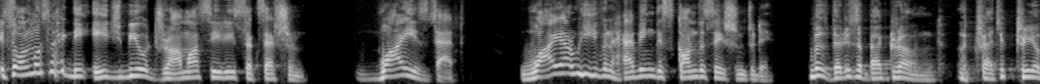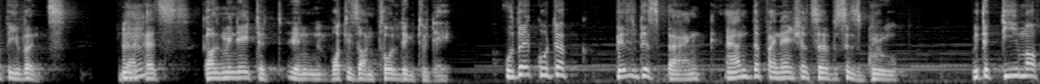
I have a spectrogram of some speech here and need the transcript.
It's almost like the HBO drama series Succession. Why is that? Why are we even having this conversation today? Well, there is a background, a trajectory of events that mm-hmm. has culminated in what is unfolding today. Uday Kotak built this bank and the financial services group with a team of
